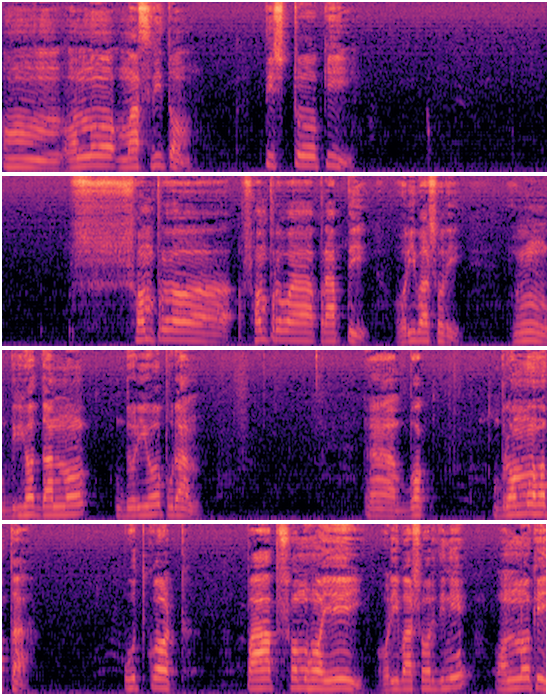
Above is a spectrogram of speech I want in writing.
উম, অন্ন মাশ্রিতম তিষ্ট কি? সম্প্রবা প্রাপ্তি হরিবাসরে। হুম, বৃহদান্য দরীয় পুরাণ। ব্রহ্মহত্যা, উৎকট পাপ সমূহ এই হরিবাসর দিনে অন্যকে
